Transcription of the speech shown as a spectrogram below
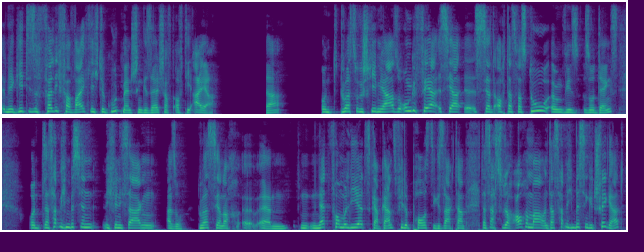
mir geht diese völlig verweichlichte Gutmenschengesellschaft auf die Eier. Ja. Und du hast so geschrieben, ja, so ungefähr ist ja, ist ja auch das, was du irgendwie so denkst. Und das hat mich ein bisschen, ich will nicht sagen, also du hast es ja noch äh, ähm, nett formuliert. Es gab ganz viele Posts, die gesagt haben, das sagst du doch auch immer. Und das hat mich ein bisschen getriggert,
